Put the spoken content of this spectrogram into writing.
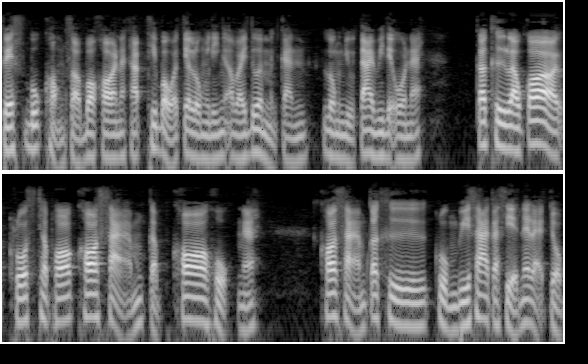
Facebook ของสอบคนะครับ ที่บอกว่าจะลงลิงก์เอาไว้ด้วยเหมือนกัน ลงอยู่ใต้วิดีโอนะ ก็คือเราก็ close เฉพาะข้อ 3 กับข้อ 6 นะ ข้อ 3 ก็คือกลุ่มวีซ่าเกษียณนี่แหละจบ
